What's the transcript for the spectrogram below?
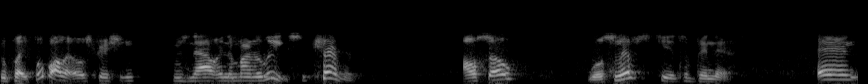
who played football at Oaks Christian, who's now in the minor leagues. Trevor. Also, Will Smith's kids have been there. And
